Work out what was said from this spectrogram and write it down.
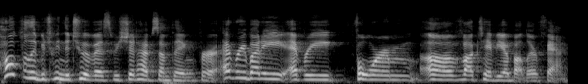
hopefully between the two of us, we should have something for everybody, every form of Octavia Butler fan.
